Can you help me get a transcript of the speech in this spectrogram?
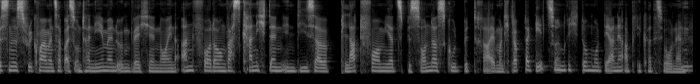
Business Requirements habe als Unternehmen, irgendwelche neuen Anforderungen. Was kann ich denn in dieser Plattform jetzt besonders gut betreiben? Und ich glaube, da geht es so in Richtung moderne Applikationen.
